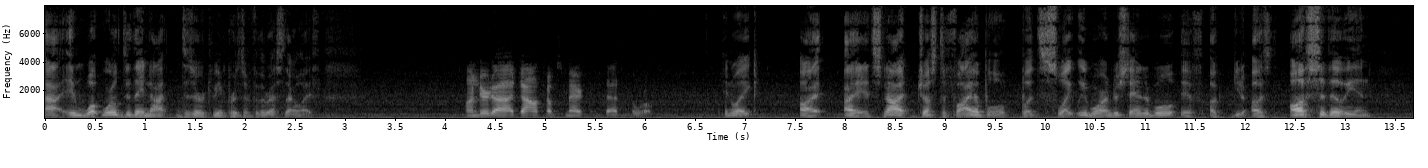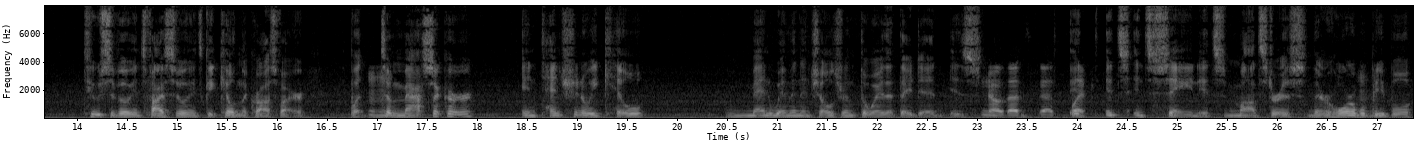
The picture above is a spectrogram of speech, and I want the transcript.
Uh, in what world do they not deserve to be in prison for the rest of their life? Under uh, Donald Trump's America, that's the world. and like I it's not justifiable but slightly more understandable if a you know a, a civilian two civilians five civilians get killed in the crossfire but Mhm. to massacre intentionally kill men women and children the way that they did is No, that's that's it, it's insane it's monstrous they're horrible Mhm. people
